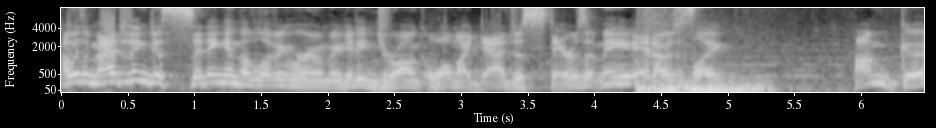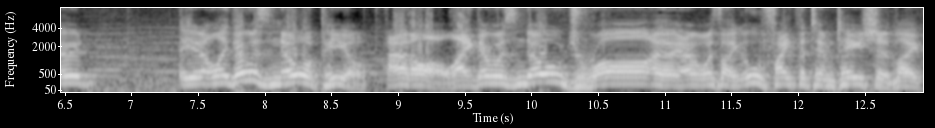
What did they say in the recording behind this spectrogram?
I was imagining just sitting in the living room and getting drunk while my dad just stares at me and I was just like I'm good. You know, like there was no appeal at all. Like there was no draw. I, I was like, ooh, fight the temptation. Like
